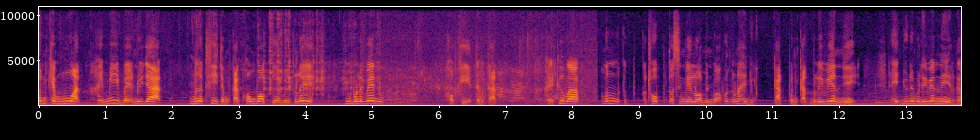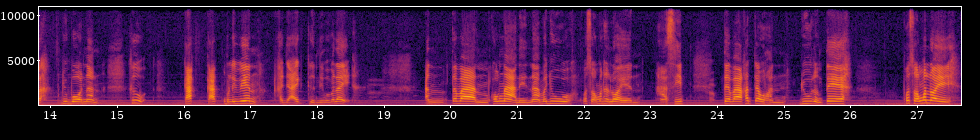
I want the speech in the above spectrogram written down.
ิ่นเข้มงวดให้มีใบอนุญาตเนื้อที่จำกัดของบ่อเกลือมันก็เลยอยู่บริเวณขอบเขตจำกัดให้คือว่ามันกระทบต่อสิ่งแวดล้อมแม่นบ่เพิ่นก็เลยให้อยู่กักเพิ่นกักบริเวณนี้ให้เฮ็ดอยู่ในบริเวณนี้แล้วก็อยู่บ่อนั่นคือกักกักบริเวณขยายเกินนี่บ่ได้ อันแตะวาอันของหน้านี่หน้ามาอยู่พศ2550ครับแต่ว่าเข้าเจ้าหันอยู่ตั้งแต่พศ2525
